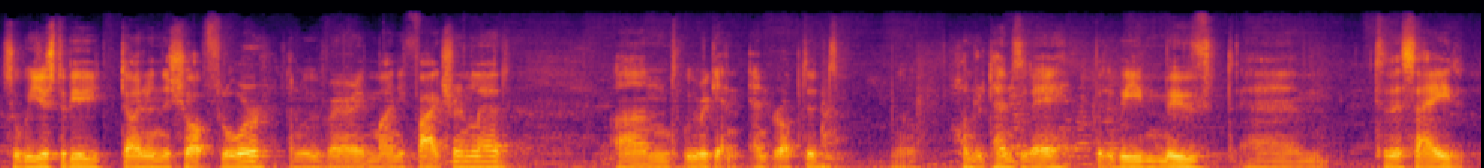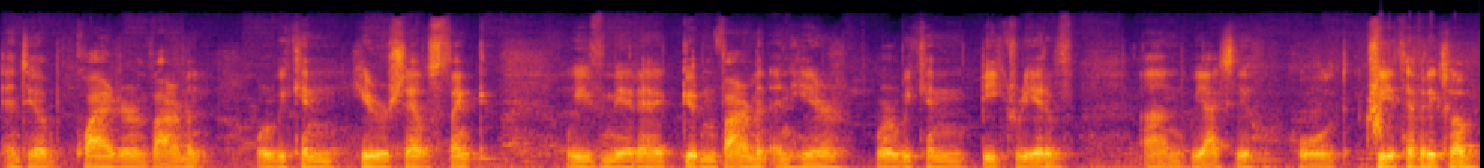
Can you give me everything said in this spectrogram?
So we used to be down in the shop floor and we were very manufacturing led and we were getting interrupted you know, 100 times a day. But we moved um, to the side into a quieter environment where we can hear ourselves think. We've made a good environment in here where we can be creative and we actually hold creativity club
